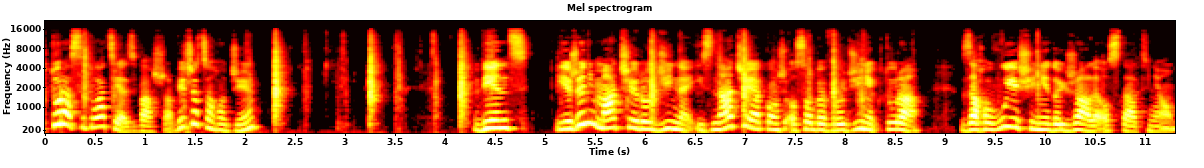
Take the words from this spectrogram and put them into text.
która sytuacja jest wasza. Wiecie o co chodzi? Więc jeżeli macie rodzinę i znacie jakąś osobę w rodzinie, która zachowuje się niedojrzale ostatnio,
